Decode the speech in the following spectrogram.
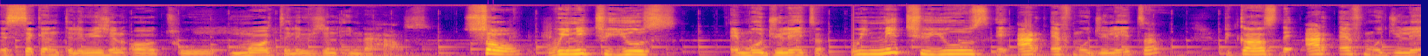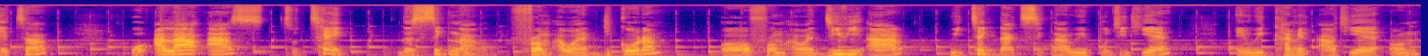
a second television or to more television in the house. So we need to use a modulator. We need to use a RF modulator because the RF modulator will allow us to take the signal from our decoder or from our DVR. We take that signal, we put it here, and we coming out here on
